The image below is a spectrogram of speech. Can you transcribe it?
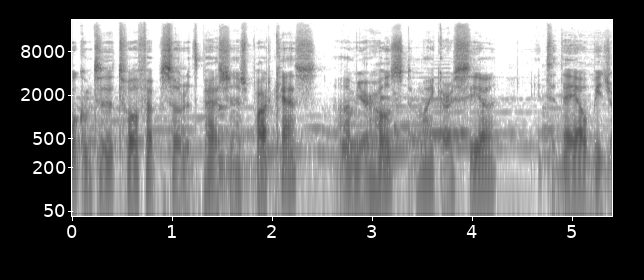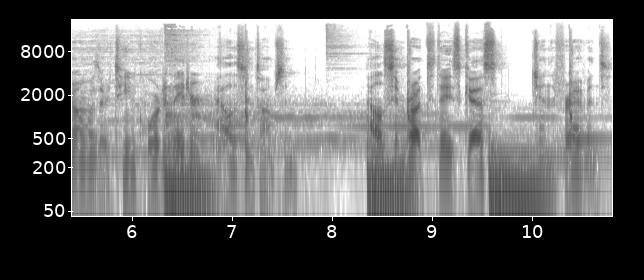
Welcome to the 12th episode of the Passioners Podcast. I'm your host, Mike Garcia, and today I'll be joined with our team coordinator, Allison Thompson. Allison brought today's guest, Jennifer Evans.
